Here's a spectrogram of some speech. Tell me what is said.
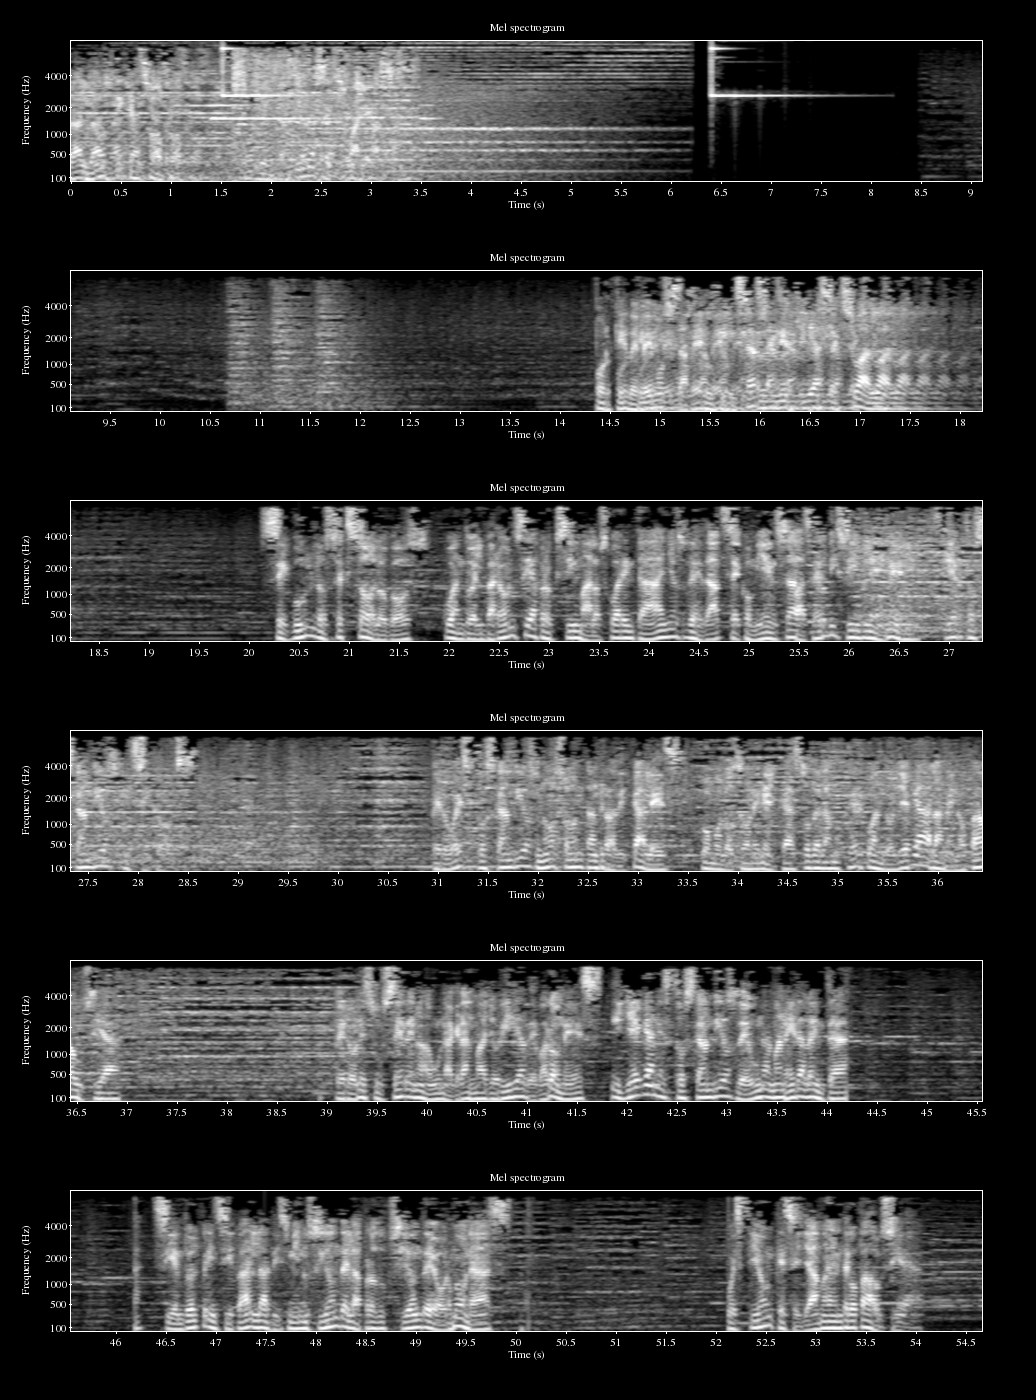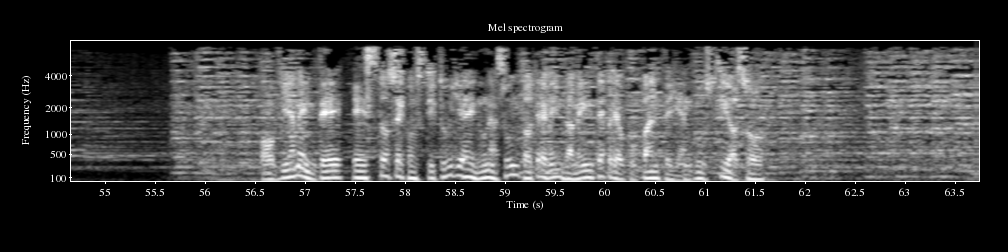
Cultural Náutica sobre orientaciones sexuales. ¿Por qué debemos saber utilizar la energía sexual? Según los sexólogos, cuando el varón se aproxima a los 40 años de edad se comienza a hacer visible en él ciertos cambios físicos. Pero estos cambios no son tan radicales, como lo son en el caso de la mujer cuando llega a la menopausia, pero le suceden a una gran mayoría de varones, y llegan estos cambios de una manera lenta, siendo el principal la disminución de la producción de hormonas, cuestión que se llama andropausia. Obviamente, esto se constituye en un asunto tremendamente preocupante y angustioso,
